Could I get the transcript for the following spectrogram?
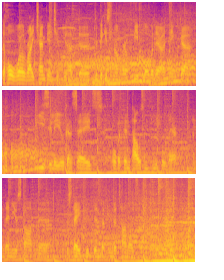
the whole World Rally Championship. You have the, the biggest number of people over there. I think uh, easily you can say it's over 10,000 people there. And then you start the, the stage within the, in the tunnels.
